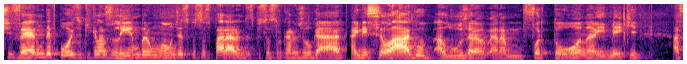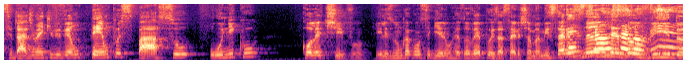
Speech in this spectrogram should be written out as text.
tiveram depois, o que, que elas lembram, onde as pessoas pararam, as pessoas trocaram de lugar. Aí nesse lago a luz era, era fortona e meio que a cidade meio que viveu um tempo, espaço único, coletivo. Eles nunca conseguiram resolver, pois a série chama Mistérios Não Resolvidos.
